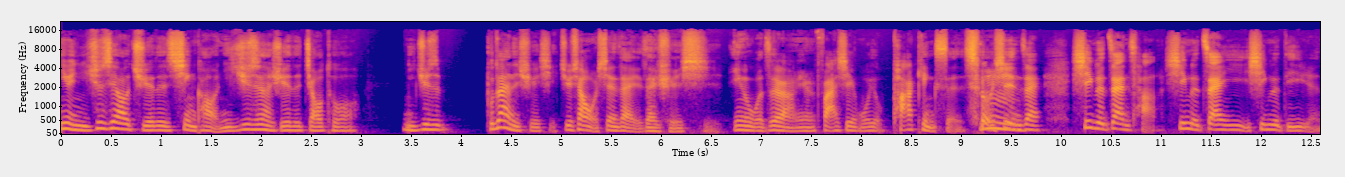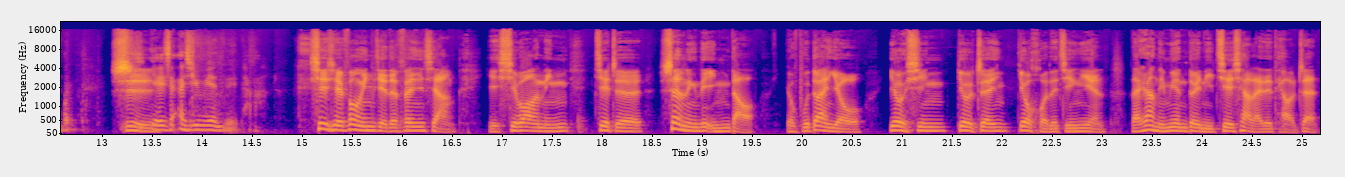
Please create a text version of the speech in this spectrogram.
因为你就是要觉得信靠，你就是要学得交托，你就是不断的学习。就像我现在也在学习，因为我这两年发现我有 Parkinson，所以我现在新的战场、新的战役、新的敌人，是也是，是爱去面对它。谢谢凤云姐的分享，也希望您借着圣灵的引导，有不断有又新又真又活的经验，来让你面对你接下来的挑战。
